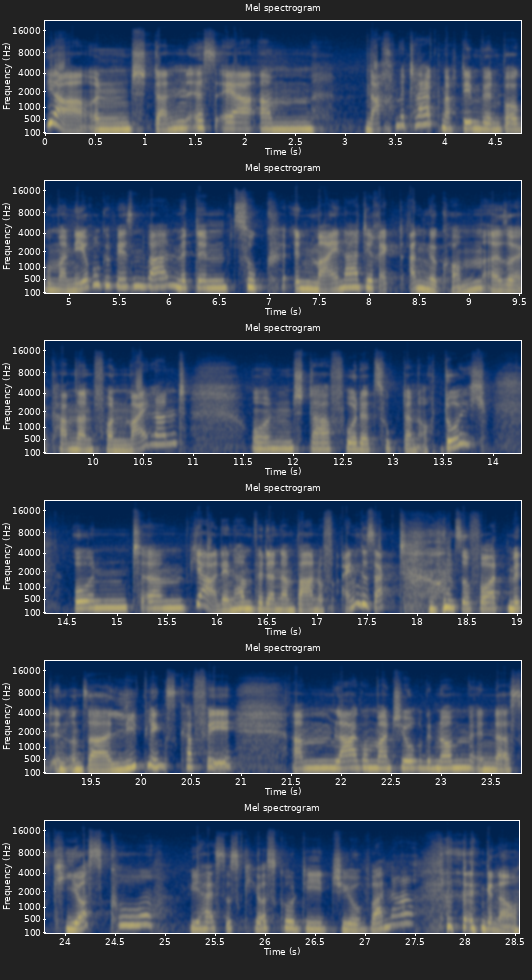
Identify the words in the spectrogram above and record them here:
Ja, und dann ist er am Nachmittag, nachdem wir in Borgo Manero gewesen waren, mit dem Zug in Maina direkt angekommen. Also er kam dann von Mailand und da fuhr der Zug dann auch durch. Und ähm, ja, den haben wir dann am Bahnhof eingesackt und sofort mit in unser Lieblingscafé am Lago Maggiore genommen, in das Kiosco. Wie heißt das Kiosco di Giovanna? genau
